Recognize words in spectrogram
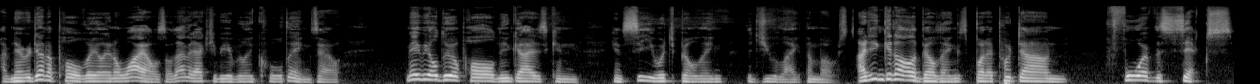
I've never done a poll really in a while, so that would actually be a really cool thing. So maybe I'll do a poll and you guys can, can see which building that you like the most. I didn't get all the buildings, but I put down four of the six.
